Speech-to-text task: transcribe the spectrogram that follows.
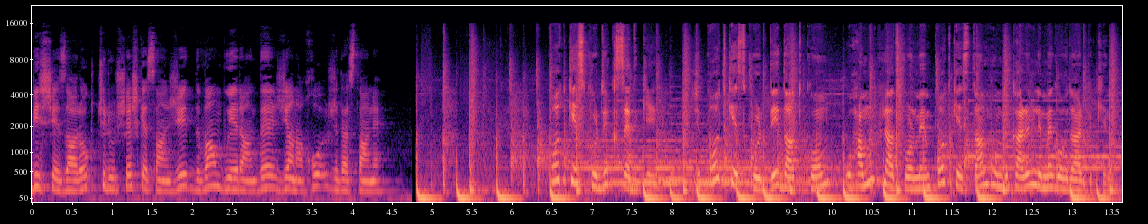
بیش شیزارک چلو شش کسان جی دوان بویرانده خو جدستانه. پودکست کردی قصه دکی جی پودکست کردی دات کم و همون پلاتفورمین پودکستان هم بکارن لیمه گودار بکنه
